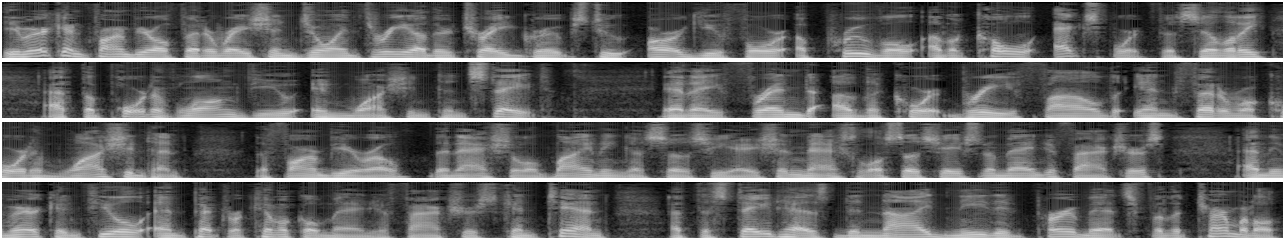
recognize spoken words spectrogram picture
The American Farm Bureau Federation joined three other trade groups to argue for approval of a coal export facility at the Port of Longview in Washington State. In a friend of the court brief filed in federal court in Washington, the Farm Bureau, the National Mining Association, National Association of Manufacturers, and the American Fuel and Petrochemical Manufacturers contend that the state has denied needed permits for the terminal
